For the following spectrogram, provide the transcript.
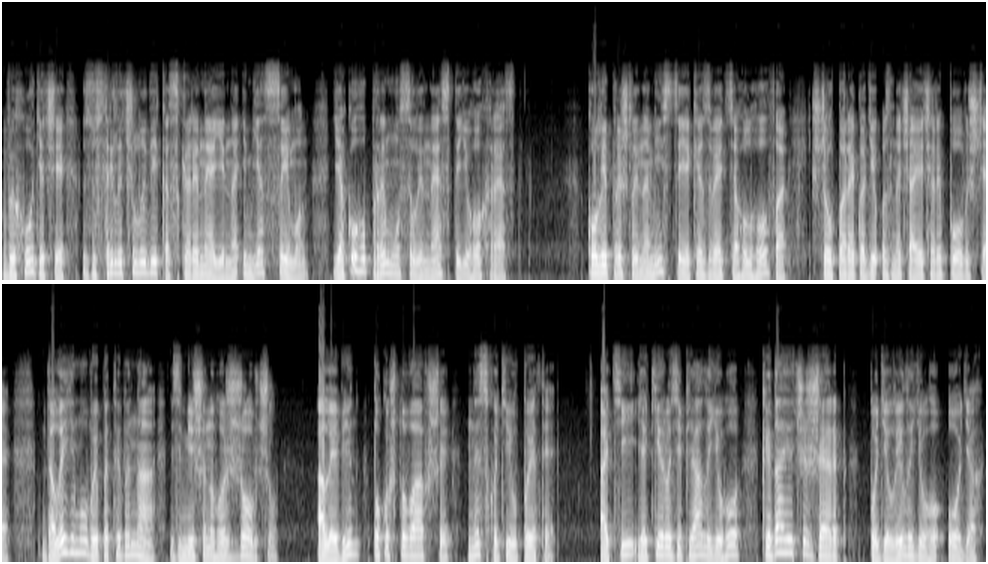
Виходячи, зустріли чоловіка з Киринеї на ім'я Симон, якого примусили нести його хрест. Коли прийшли на місце, яке зветься Голгофа, що в перекладі означає череповище, дали йому випити вина, змішаного з жовчу, але він, покуштувавши, не схотів пити. А ті, які розіп'яли його, кидаючи жереб, поділили його одяг,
